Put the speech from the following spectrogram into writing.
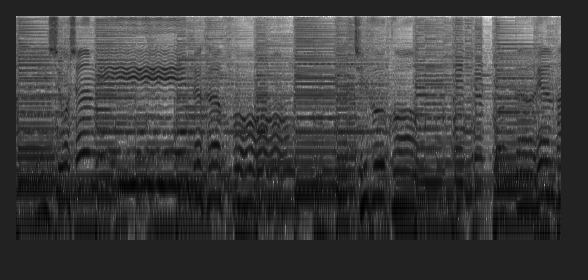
你是我生命的和风，轻拂过我的。脸庞，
